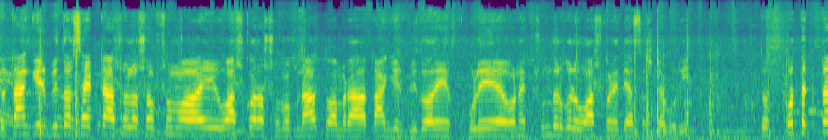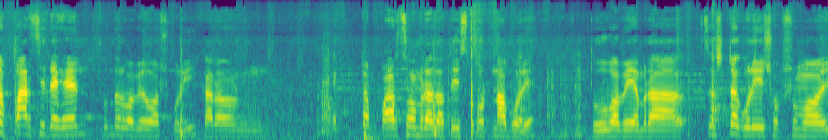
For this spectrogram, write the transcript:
তো টাঙ্কির ভিতর সাইডটা আসলে সব সময় ওয়াশ করা সম্ভব না। তো আমরা টাঙ্কির ভিতরে খুলে অনেক সুন্দর করে ওয়াশ করে দেওয়ার চেষ্টা করি। তো প্রত্যেকটা পার্সই দেখেন সুন্দরভাবে ওয়াশ করি, কারণ একটা পার্সও আমরা যাতে স্পট না পড়ে, তো ওভাবে আমরা চেষ্টা করি সব সময়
